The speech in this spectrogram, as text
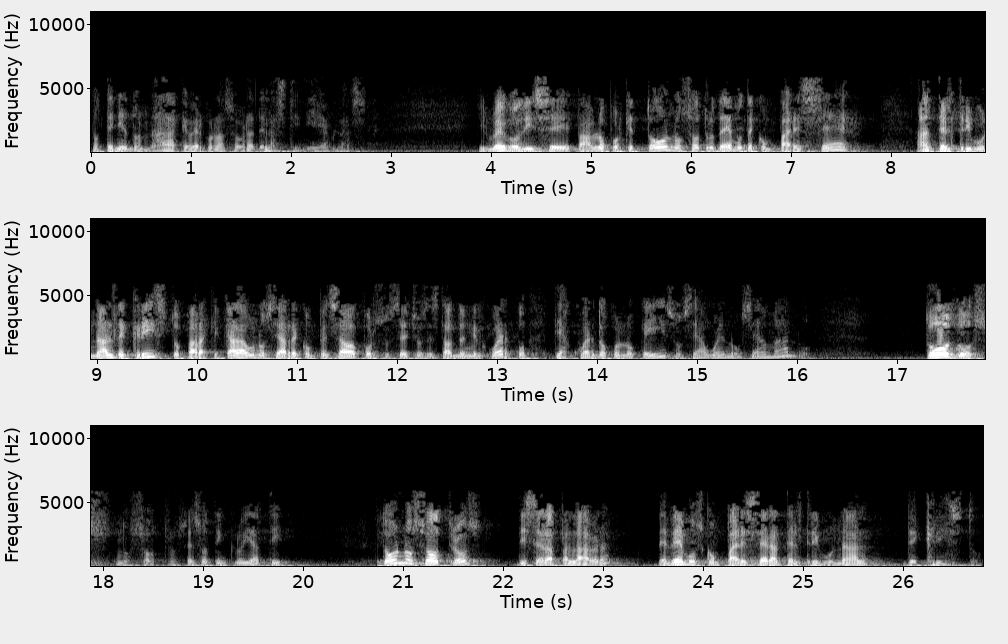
no teniendo nada que ver con las obras de las tinieblas. Y luego dice Pablo, porque todos nosotros debemos de comparecer ante el tribunal de Cristo para que cada uno sea recompensado por sus hechos estando en el cuerpo, de acuerdo con lo que hizo, sea bueno o sea malo. Todos nosotros, eso te incluye a ti, todos nosotros, dice la palabra, debemos comparecer ante el tribunal de Cristo.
